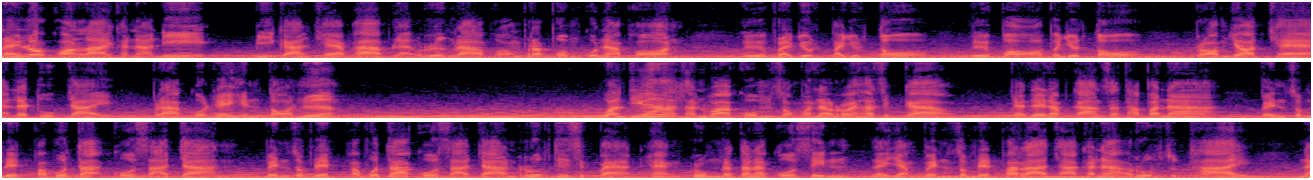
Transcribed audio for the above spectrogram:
ในโลกออนไลน์ขณะนี้มีการแชร์ภาพและเรื่องราวของพระพรหมกุณาภรณ์ หรือประยุทธ์ประยุทธ์โต หรือปอประยุทธ์โต พร้อมยอดแชร์และถูกใจปรากฏให้เห็นต่อเนื่อง วันที่ 5 ธันวาคม 2559 จะได้รับการสถาปนาเป็นสมเด็จพระพุทธโฆษาจารย์ เป็นสมเด็จพระพุทธโฆษาจารย์รูปที่ 18 แห่งกรุงรัตนโกสินทร์และยังเป็นสมเด็จพระราชาคณะรูปสุดท้ายใน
